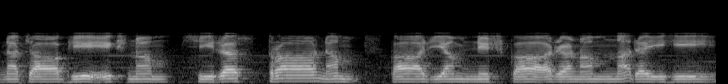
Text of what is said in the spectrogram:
न चाभीक्ष्णं शिरस्त्राणं कार्यं निष्कारणं नरैः।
